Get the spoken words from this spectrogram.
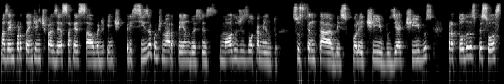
mas é importante a gente fazer essa ressalva de que a gente precisa continuar tendo esses modos de deslocamento sustentáveis, coletivos e ativos para todas as pessoas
